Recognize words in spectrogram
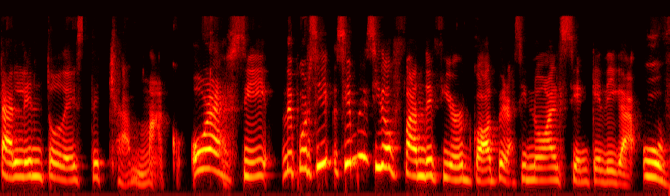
talento de este chamaco. Ahora sí, de por sí, siempre he sido fan de Fear of God, pero así no al 100 que diga, uff,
